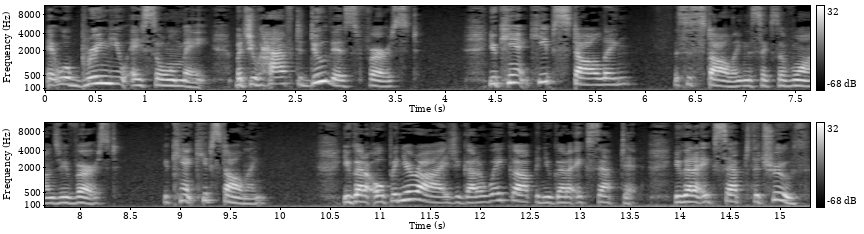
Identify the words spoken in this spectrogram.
It will bring you a soulmate. But you have to do this first. You can't keep stalling. This is stalling, the Six of Wands reversed. You can't keep stalling. You got to open your eyes. You got to wake up and you got to accept it. You got to accept the truth.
